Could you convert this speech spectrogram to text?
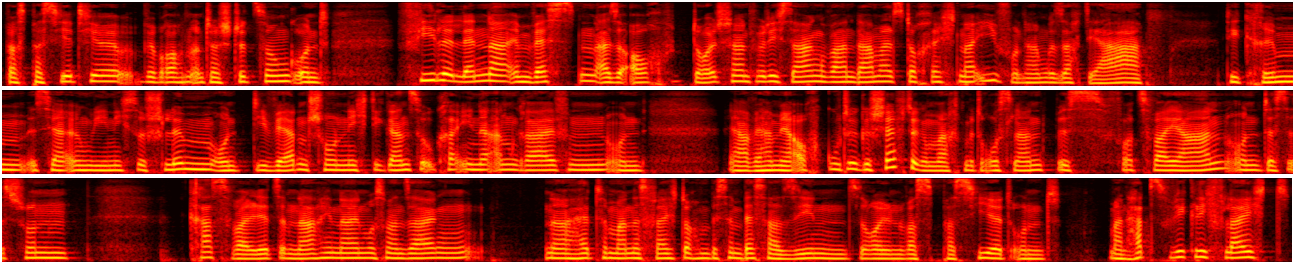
was passiert hier? Wir brauchen Unterstützung und viele Länder im Westen, also auch Deutschland, würde ich sagen, waren damals doch recht naiv und haben gesagt, ja, die Krim ist ja irgendwie nicht so schlimm und die werden schon nicht die ganze Ukraine angreifen und ja, wir haben ja auch gute Geschäfte gemacht mit Russland bis vor zwei Jahren und das ist schon krass, weil jetzt im Nachhinein muss man sagen, na, hätte man es vielleicht doch ein bisschen besser sehen sollen, was passiert und man hat es wirklich vielleicht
